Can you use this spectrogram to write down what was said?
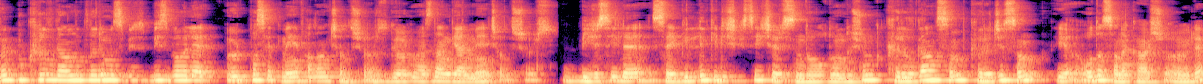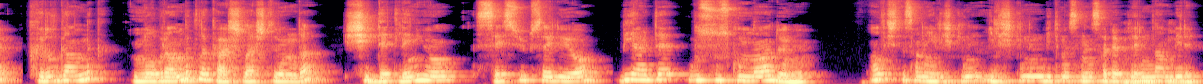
Ve bu kırılganlıklarımız biz, biz böyle örtbas etmeye falan çalışıyoruz. Görmezden gelmeye çalışıyoruz. Birisiyle sevgililik ilişkisi içerisinde olduğunu düşün. Kırılgansın, kırıcısın. Ya, o da sana karşı öyle. Kırılganlık nobranlıkla karşılaştığında şiddetleniyor, ses yükseliyor. Bir yerde bu suskunluğa dönüyor. Al işte sana ilişkinin, ilişkinin bitmesinin sebeplerinden biri.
